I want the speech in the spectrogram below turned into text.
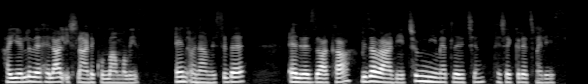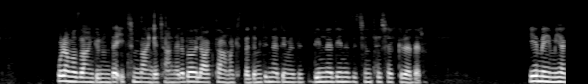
hayırlı ve helal işlerde kullanmalıyız. En önemlisi de El Rezzak'a bize verdiği tüm nimetler için teşekkür etmeliyiz. Bu Ramazan gününde içimden geçenleri böyle aktarmak istedim. Dinlediğiniz, dinlediğiniz için teşekkür ederim. Yemeğimi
